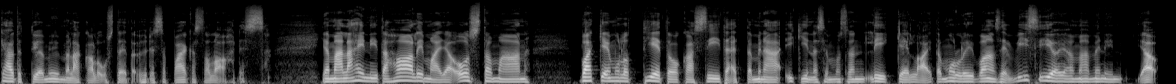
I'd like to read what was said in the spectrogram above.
käytettyjä myymäläkalusteita yhdessä paikassa Lahdessa. Ja mä lähdin niitä haalimaan ja ostamaan vaikka ei mulla ole tietoakaan siitä, että minä ikinä semmoisen liikkeen laita. Mulla oli vaan se visio ja mä menin ja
